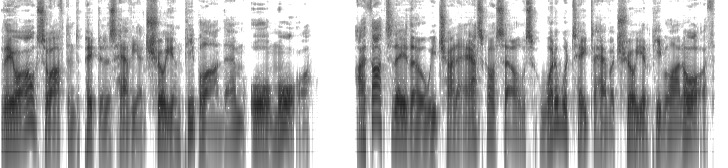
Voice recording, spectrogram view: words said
They are also often depicted as having a trillion people on them or more. I thought today, though, we'd try to ask ourselves what it would take to have a trillion people on Earth,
